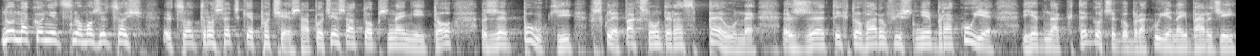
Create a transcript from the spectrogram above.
No na koniec, no może coś, co troszeczkę pociesza. Pociesza to przynajmniej to, że półki w sklepach są teraz pełne, że tych towarów już nie brakuje. Jednak tego, czego brakuje najbardziej,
